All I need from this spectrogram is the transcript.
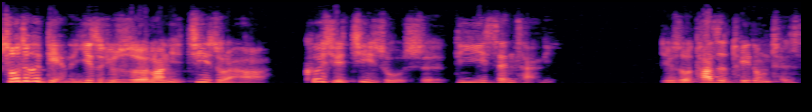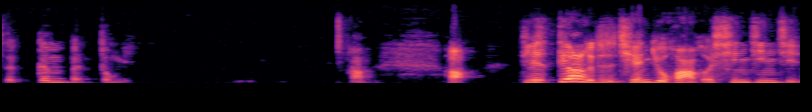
说这个点的意思就是说让你记住了啊，科学技术是第一生产力。也就是说，它是推动城市的根本动力。好，好，第第二个就是全球化和新经济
